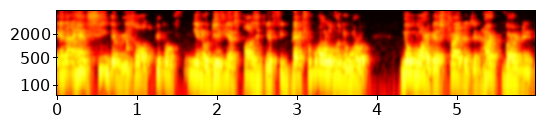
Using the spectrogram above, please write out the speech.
And I have seen the results. People, you know, giving us positive feedback from all over the world. No more gastritis and heartburn and,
